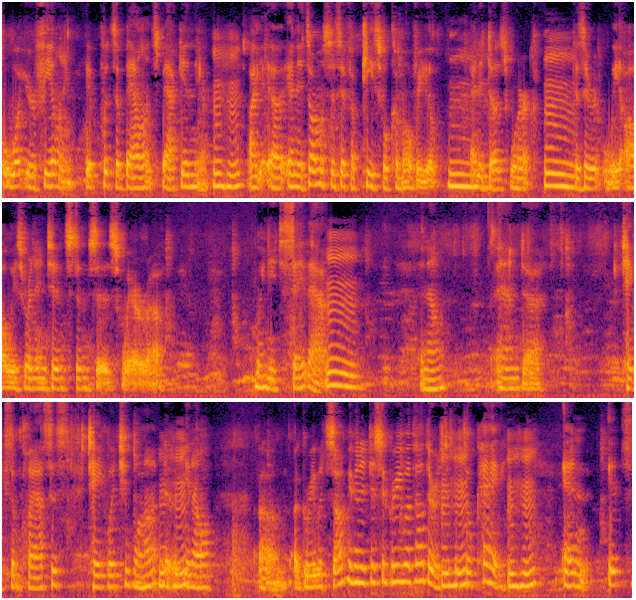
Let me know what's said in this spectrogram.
what you're feeling. It puts a balance back in there. Mm-hmm. I, uh, and it's almost as if a peace will come over you, and it does work because there we always run into instances where uh, we need to say that, you know, and uh, take some classes, take what you want, uh, you know. Um, agree with some, you're going to disagree with others. It's okay. And it's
